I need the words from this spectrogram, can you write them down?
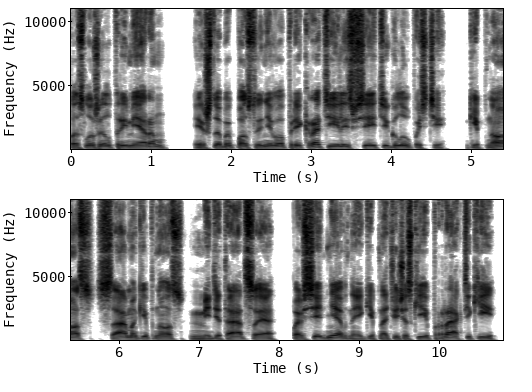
послужил примером, и чтобы после него прекратились все эти глупости. Гипноз, самогипноз, медитация, повседневные гипнотические практики,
